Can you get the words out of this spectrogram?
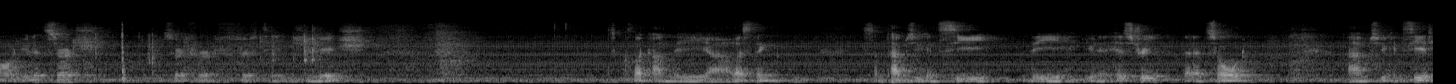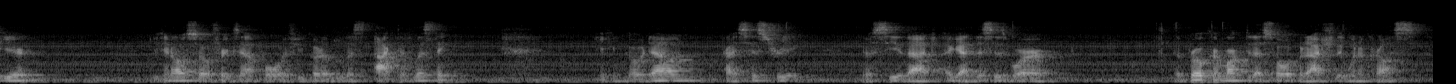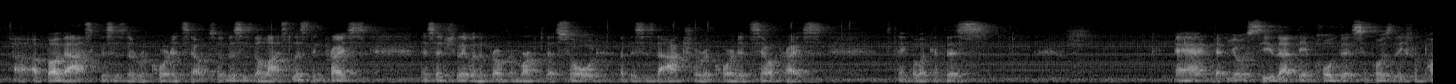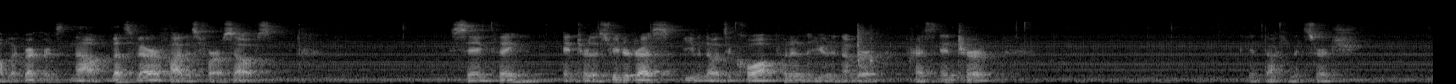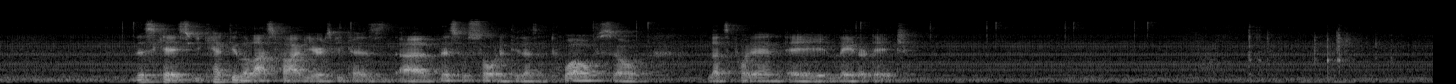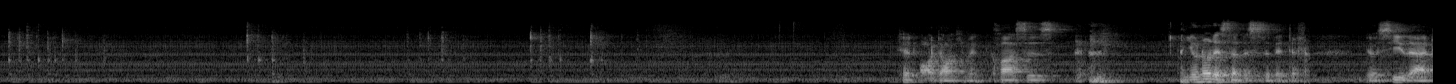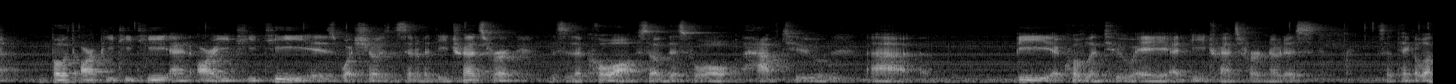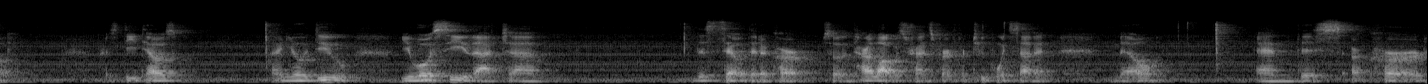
all unit search. Search for 15GH. Let's click on the uh, listing. Sometimes you can see the unit history that it sold. Um, so you can see it here. You can also, for example, if you go to the list active listing, you can go down, price history, you'll see that, again, this is where the broker marked it as sold, but actually went across uh, above ask. This is the recorded sale. So this is the last listing price, essentially when the broker marked it as sold, but this is the actual recorded sale price. Let's take a look at this. And you'll see that they pulled this supposedly from public records. Now, let's verify this for ourselves. Same thing, enter the street address, even though it's a co-op, put in the unit number, press enter, hit document search. In this case, you can't do the last five years because uh, this was sold in 2012, so let's put in a later date. All document classes, and you'll notice that this is a bit different. You'll see that both RPTT and RETT is what shows instead of a D transfer. This is a co-op, so this will have to uh, be equivalent to a, a D transfer notice. So take a look, press details, and you'll do, you will see that um, this sale did occur. So the entire lot was transferred for 2.7 mil, and this occurred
